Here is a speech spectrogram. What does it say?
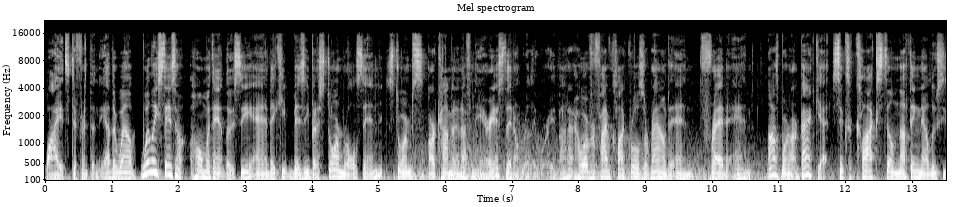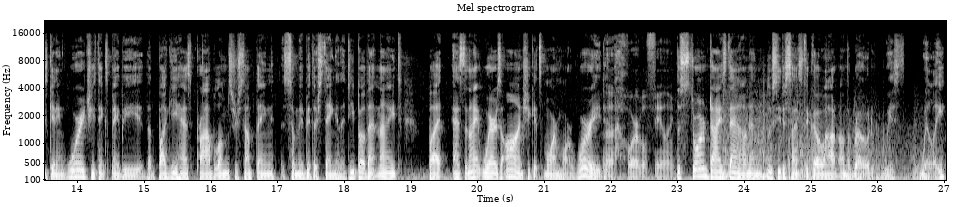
why it's different than the other well. Willie stays home with Aunt Lucy and they keep busy, but a storm rolls in. Storms are common enough in the area, so they don't really worry about it. However, five o'clock rolls around and Fred and Osborne aren't back yet. Six o'clock, still nothing. Now Lucy's getting worried. She thinks maybe the buggy has problems or something, so maybe they're staying in the depot that night. But as the night wears on, she gets more and more worried. A horrible feeling. The storm dies down, and Lucy decides to go out on the road with Willie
